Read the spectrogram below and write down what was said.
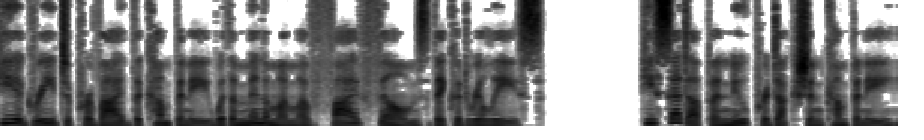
He agreed to provide the company with a minimum of five films they could release. He set up a new production company,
